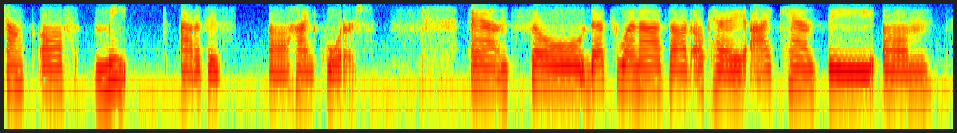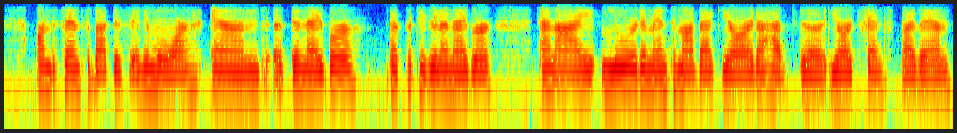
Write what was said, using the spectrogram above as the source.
chunk of meat out of his uh, hindquarters. And so that's when I thought, okay, I can't be. Um, on the fence about this anymore. And the neighbor, that particular neighbor, and I lured him into my backyard. I had the yard fenced by then.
